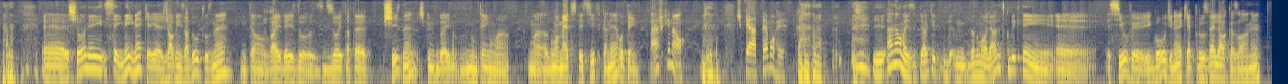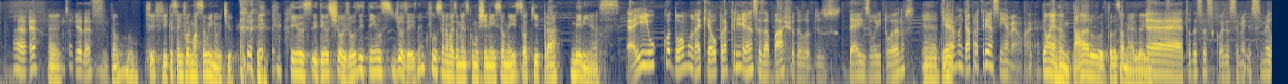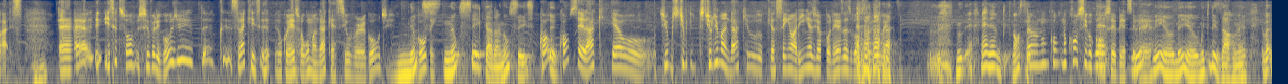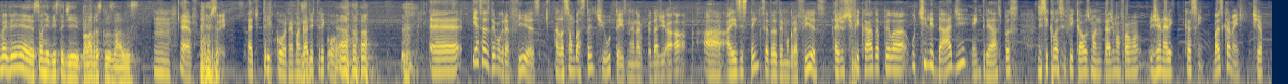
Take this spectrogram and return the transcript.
é, shonen seinen, né? Que aí é jovens adultos, né? Então vai desde os 18 até X, né? Acho que aí não tem uma, uma alguma meta específica, né? Ou tem? Acho que não. Acho que é até morrer. e, ah, não, mas pior que dando uma olhada, descobri que tem é, Silver e Gold, né? Que é pros velhocas lá, né? Ah, é? é? Não sabia dessa. Então, fica essa informação inútil. tem os, e tem os shoujos e tem os joseis, né? Que funciona mais ou menos como o Shenen Sonei, só que pra meninas. É, e o Kodomo, né? Que é o pra crianças abaixo do, dos 10, 8 anos. É, tem... Que é mangá pra criancinha mesmo. É. Então é Hantaro, toda essa merda aí. É, todas essas coisas similares. Uhum. É, isso de Silver e Gold, será que eu conheço algum mangá que é Silver Gold? Não, Golden? não sei, cara, não sei. Qual, qual será que é o, o tipo, tipo, estilo de mangá que, o, que as senhorinhas japonesas gostam de ler? É, né? Nossa. Não, não, não consigo é, conceber essa nem, ideia. Nem eu, nem eu. Muito bizarro, né? Vai, vai ver só revista de palavras cruzadas. Hum, é, não sei. é de tricô, né? Mangá de tricô. é, e essas demografias, elas são bastante úteis, né? Na verdade, a, a, a existência das demografias é justificada pela utilidade, entre aspas, de se classificar os mangás de uma forma genérica assim. Basicamente,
